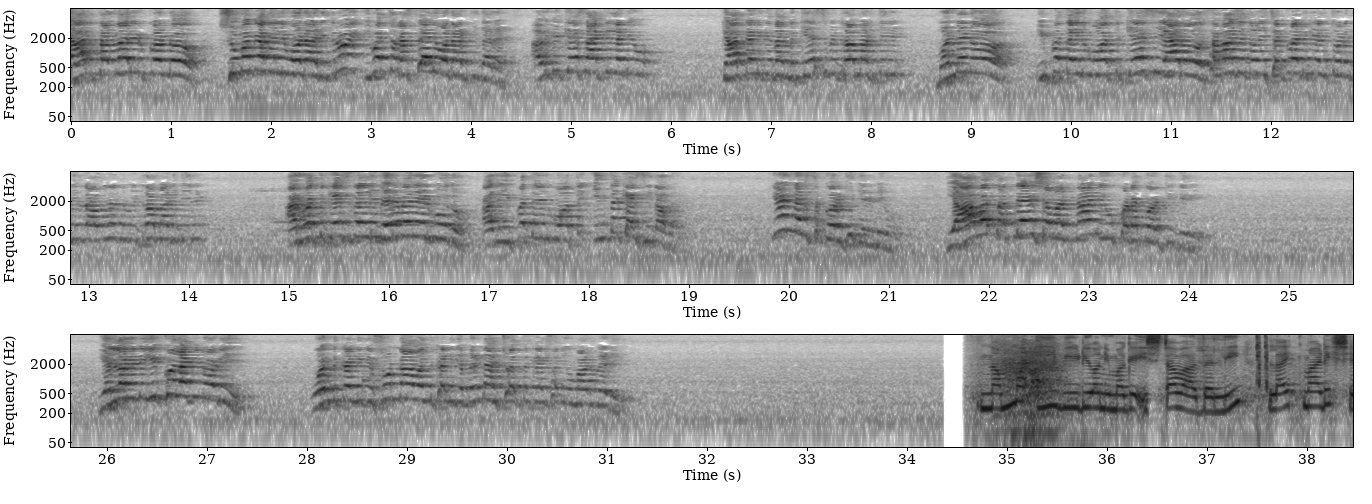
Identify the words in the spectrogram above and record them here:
ಯಾರು ತಲ್ವಾರ್ ಹಿಡ್ಕೊಂಡು ಶಿವಮೊಗ್ಗದಲ್ಲಿ ಓಡಾಡಿದ್ರು ಇವತ್ತು ರಸ್ತೆಯಲ್ಲಿ ಓಡಾಡ್ತಿದ್ದಾರೆ ಅವರಿಗೆ ಕೇಸ್ ಹಾಕಿಲ್ಲ ನೀವು ಕ್ಯಾಬಿನೆಟ್ಗೆ ತಂದು ಕೇಸ್ ವಿಡ್ರಾ ಮಾಡ್ತೀರಿ ಮೊನ್ನೆನೂ ಇಪ್ಪತ್ತೈದು ಮೂವತ್ತು ಕೇಸ್ ಯಾರು ಸಮಾಜದ್ರೋಹಿ ಚಟುವಟಿಕೆಯಲ್ಲಿ ತೊಡಗಿದ್ರು ಅವರನ್ನು ವಿಡ್ರಾ ಮಾಡಿದ್ದೀರಿ ಅರವತ್ತು ಕೇಸ್ಗಳಲ್ಲಿ ಬೇರೆ ಬೇರೆ ಇರ್ಬೋದು ಅದು ಇಪ್ಪತ್ತೈದು, ಮೂವತ್ತು ಇಂಥ ಕೇಸ್ ಇದಾವೆ. ಏನ್ ನಡೆಸಕ್ ಹೊರಟಿದ್ದೀರಿ ನೀವು? ಯಾವ ಸಂದೇಶವನ್ನ ನೀವು ಕೊಡಕ್ ಹೊರಟಿದ್ದೀರಿ? ಎಲ್ಲರನ್ನು ಈಕ್ವಲ್ ಆಗಿ ನೋಡಿ. ಒಂದು ಕಣ್ಣಿಗೆ ಸುಣ್ಣ, ಒಂದ್ ಕಣ್ಣಿಗೆ ಬೆಣ್ಣೆ ಹಚ್ಚುವಂತ ಕೆಲಸ ನೀವು ಮಾಡಬೇಡಿ. ನಮ್ಮ ಈ ವಿಡಿಯೋ ನಿಮಗೆ ಇಷ್ಟವಾದಲ್ಲಿ ಲೈಕ್ ಮಾಡಿ, ಶೇರ್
